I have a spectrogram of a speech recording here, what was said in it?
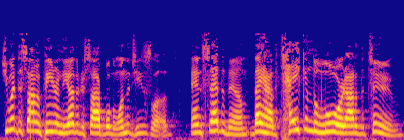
she went to Simon Peter and the other disciple, the one that Jesus loved, and said to them, they have taken the Lord out of the tomb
